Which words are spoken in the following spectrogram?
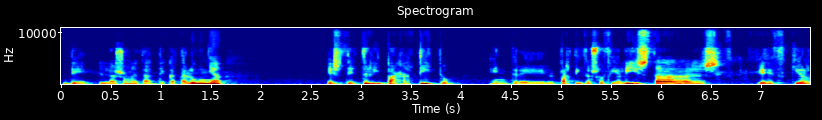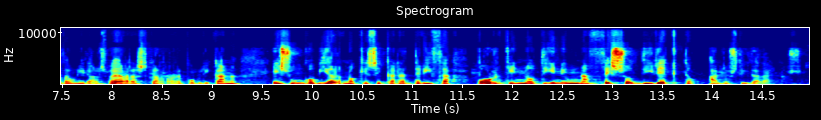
de la Generalitat de Cataluña este tripartito entre el Partido Socialista, Izquierda Unida als Verds, Esquerra Republicana, es un gobierno que se caracteriza porque no tiene un acceso directo a los ciudadanos.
